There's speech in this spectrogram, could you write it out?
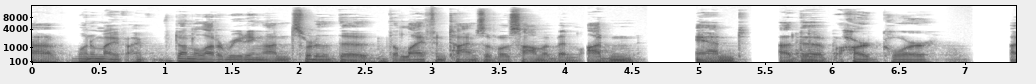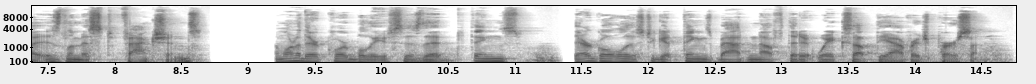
uh, one of my I've done a lot of reading on sort of the the life and times of Osama bin Laden and uh, the hardcore uh, Islamist factions. And one of their core beliefs is that things, their goal is to get things bad enough that it wakes up the average person.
